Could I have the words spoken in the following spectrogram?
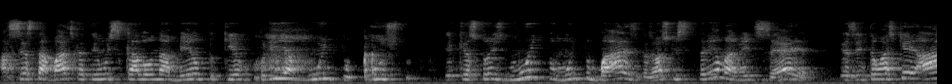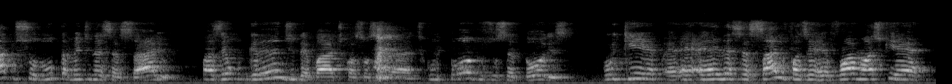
A cesta básica tem um escalonamento que amplia muito o custo. Tem questões muito, muito básicas, eu acho que extremamente sérias. Quer dizer, então, acho que é absolutamente necessário fazer um grande debate com a sociedade, com todos os setores, porque é, é, é necessário fazer reforma, acho que é,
